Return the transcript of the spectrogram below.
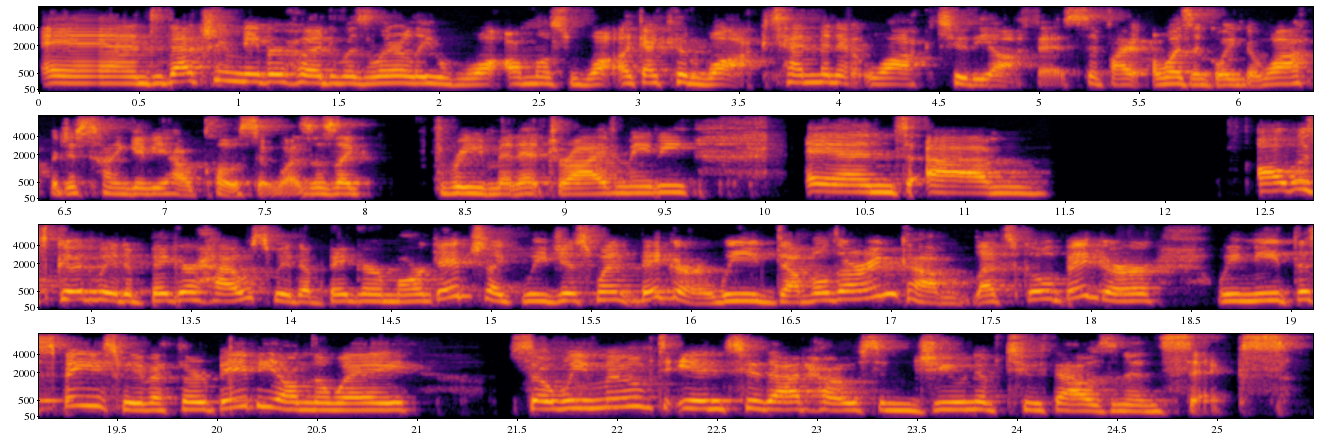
And that dream neighborhood was literally wa- almost wa- like I could walk 10 minute walk to the office if I, wasn't going to walk, but just kind of give you how close it was. It was like three minute drive, maybe. And um, all was good. We had a bigger house, we had a bigger mortgage. Like we just went bigger. We doubled our income. Let's go bigger. We need the space. We have a third baby on the way. So we moved into that house in June of 2006.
